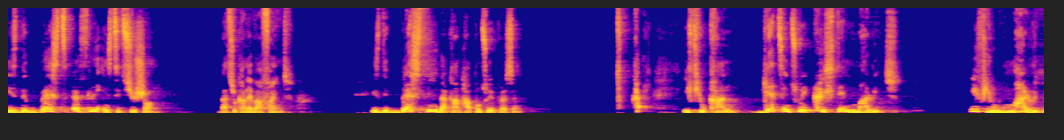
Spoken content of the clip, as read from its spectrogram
is the best earthly institution that you can ever find. Is the best thing that can happen to a person. If you can get into a Christian marriage, if you marry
